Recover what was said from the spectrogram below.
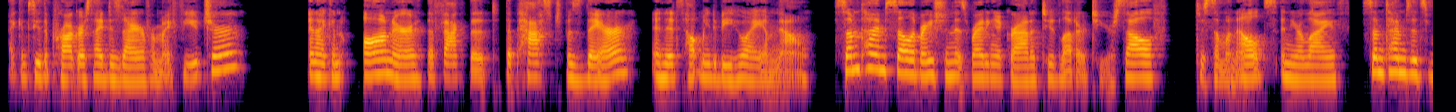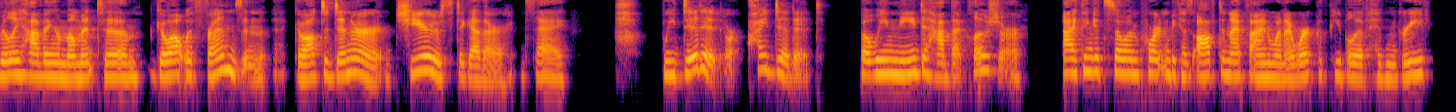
I can see the progress I desire for my future. And I can honor the fact that the past was there and it's helped me to be who I am now. Sometimes celebration is writing a gratitude letter to yourself, to someone else in your life. Sometimes it's really having a moment to go out with friends and go out to dinner, cheers together, and say, ah, We did it, or I did it. But we need to have that closure. I think it's so important because often I find when I work with people who have hidden grief,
